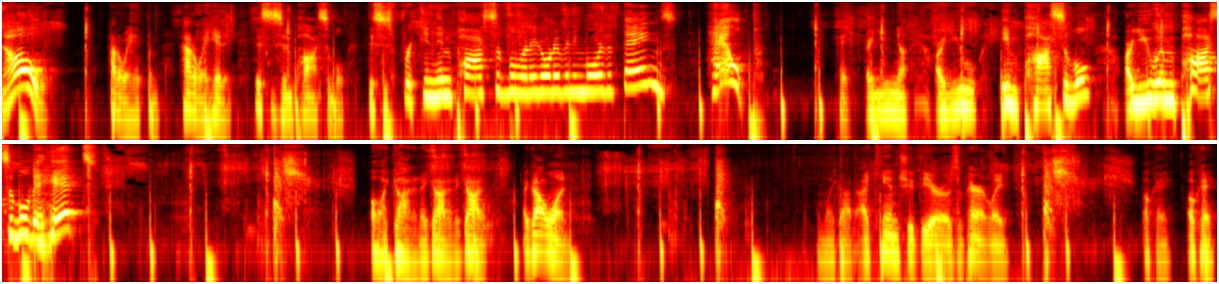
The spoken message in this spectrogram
No! How do I hit them? How do I hit it? This is impossible. This is freaking impossible and I don't have any more of the things. Help! Hey, are you not, are you impossible? Are you impossible to hit? Oh, I got it, I got it, I got it. I got one. Oh my god, I can shoot the arrows, apparently. Okay, okay.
